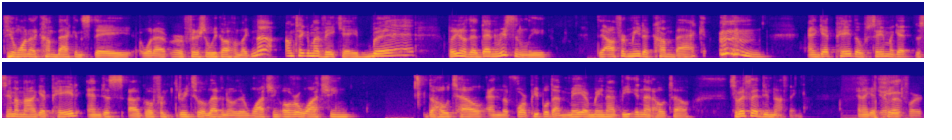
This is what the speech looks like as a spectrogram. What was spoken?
do you wanna come back and stay, whatever, or finish the week off?" I'm like, "Nah, I'm taking my vacay." Bleh. But you know that then recently, they offered me to come back and get paid the same. I get the same amount I get paid, and just uh, go from three to eleven over there, watching, overwatching the hotel and the four people that may or may not be in that hotel. So basically, I do nothing, and I get Yeah, paid that- for it.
